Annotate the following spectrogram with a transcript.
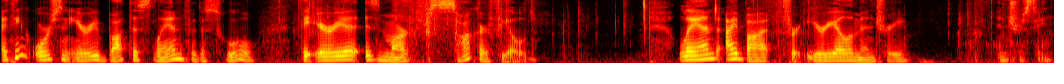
I think Orson Eerie bought this land for the school. The area is marked soccer field. Land I bought for Eerie Elementary. Interesting.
